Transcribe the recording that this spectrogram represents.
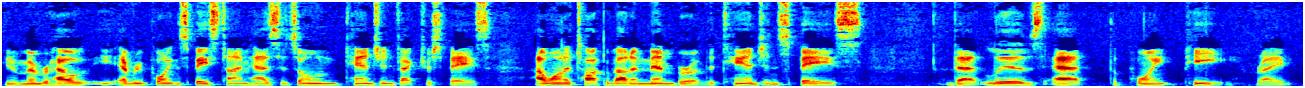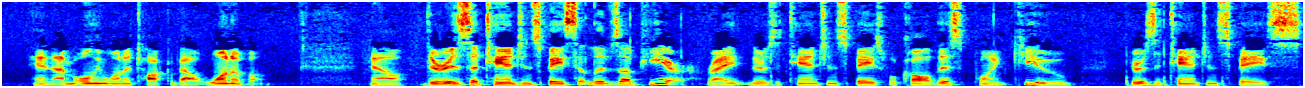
You remember how every point in space-time has its own tangent vector space. I want to talk about a member of the tangent space that lives at the point P, right? and I only want to talk about one of them. Now, there is a tangent space that lives up here, right? There's a tangent space, we'll call this point Q. There is a tangent space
